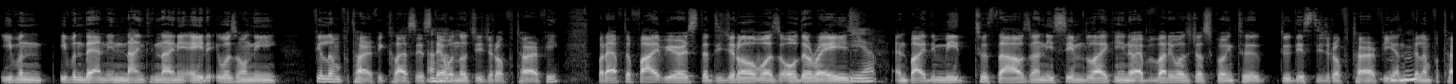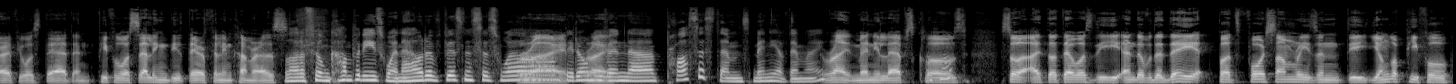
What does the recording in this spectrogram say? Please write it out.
even even then in 1998 it was only film photography classes. There were uh-huh. no digital photography. But after five years, the digital was all the rage. Yep. And by the mid 2000, it seemed like, you know, everybody was just going to do this digital photography and mm-hmm. film photography was dead and people were selling the, their film cameras. A lot of film companies went out of business as well. Right, they don't right. even uh, process them, many of them, right? Right, many labs uh-huh. closed. So I thought that was the end of the day. But for some reason, the younger people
